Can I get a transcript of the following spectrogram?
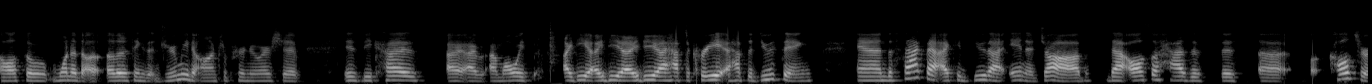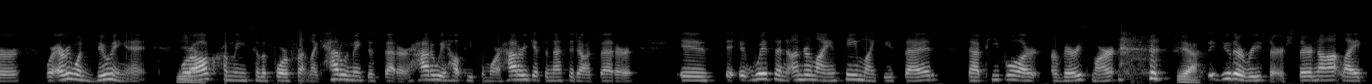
also one of the other things that drew me to entrepreneurship is because I, am always idea, idea, idea. I have to create. I have to do things, and the fact that I could do that in a job that also has this this uh, culture where everyone's doing it we're all coming to the forefront like how do we make this better? How do we help people more? How do we get the message out better? Is it, with an underlying theme like you said that people are, are very smart. Yeah. They do their research. They're not like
